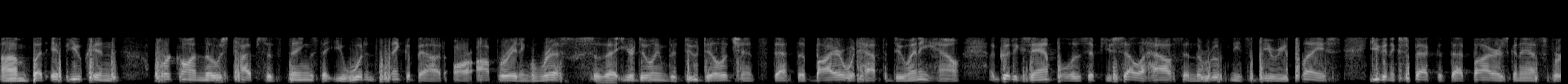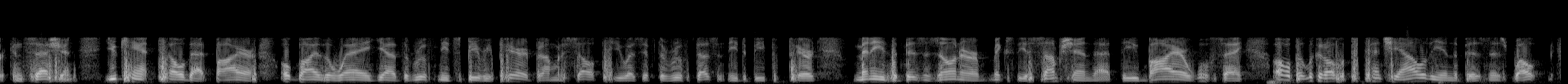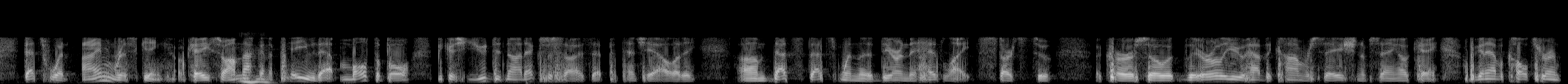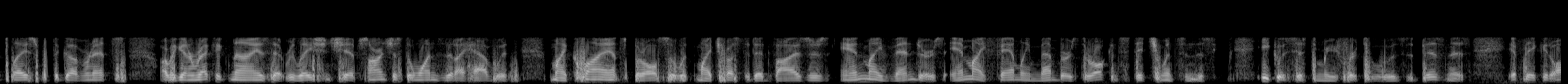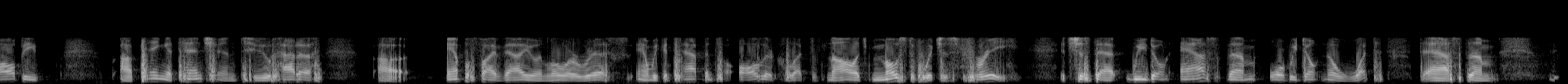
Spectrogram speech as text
Um, but if you can work on those types of things that you wouldn't think about are operating risks so that you're doing the due diligence that the buyer would have to do anyhow. A good example is if you sell a house and the roof needs to be replaced, you can expect that that buyer is going to ask for a concession. You can't tell that buyer, oh, by the way, yeah, the roof needs to be repaired, but I'm going to sell it to you as if the roof doesn't need to be repaired. Many of the business owner makes the assumption that the buyer will say, oh, but look at all the potentiality in the business. Well, that's what I'm risking. Okay, so I'm not mm-hmm. going to pay you that multiple because you did not exercise that potentiality. Um, that's that's when the deer in the headlights starts to occur. So the earlier you have the conversation of saying, okay, are we going to have a culture in place with the governance? Are we going to recognize that relationships aren't just the ones that I have with my clients, but also with my trusted advisors and my vendors and my family members? They're all constituents in this ecosystem referred to as a business. If they could all be uh, paying attention to how to uh, amplify value and lower risks, and we can tap into all their collective knowledge, most of which is free. It's just that we don't ask them or we don't know what to ask them.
